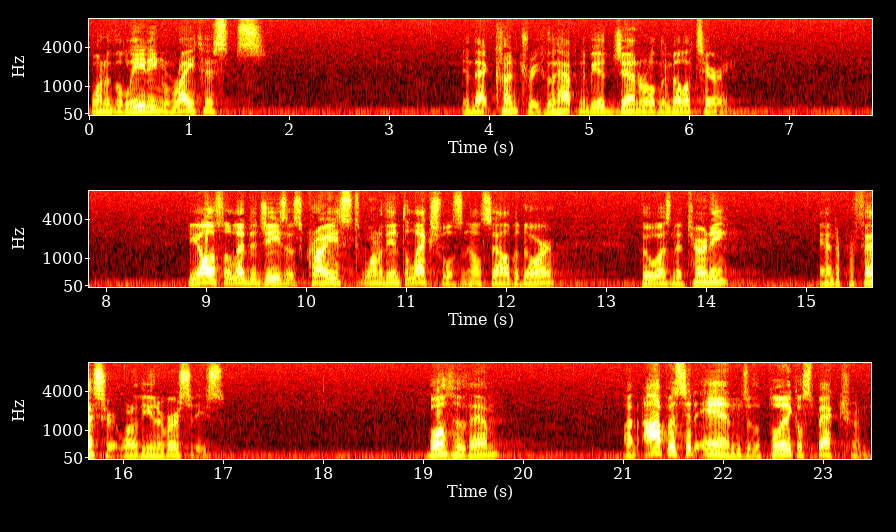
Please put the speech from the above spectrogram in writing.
one of the leading rightists in that country who happened to be a general in the military. He also led to Jesus Christ one of the intellectuals in El Salvador who was an attorney and a professor at one of the universities. Both of them, on opposite ends of the political spectrum,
